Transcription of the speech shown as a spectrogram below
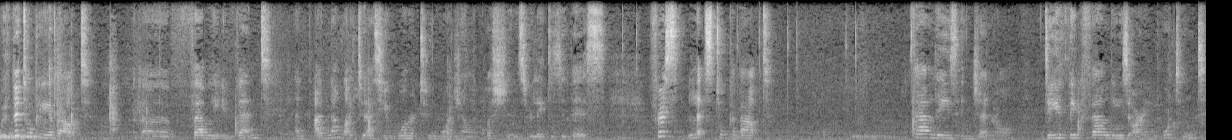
We've been talking about a family event, and I'd now like to ask you one or two more general questions related to this. First, let's talk about families in general. Do you think families are important?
